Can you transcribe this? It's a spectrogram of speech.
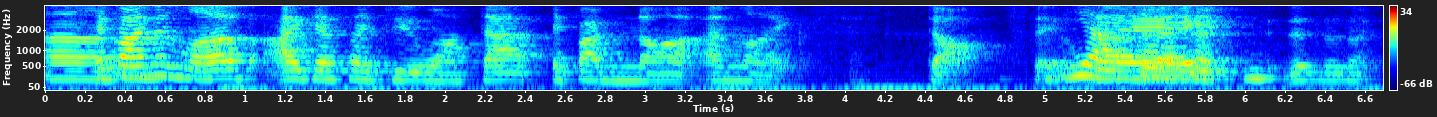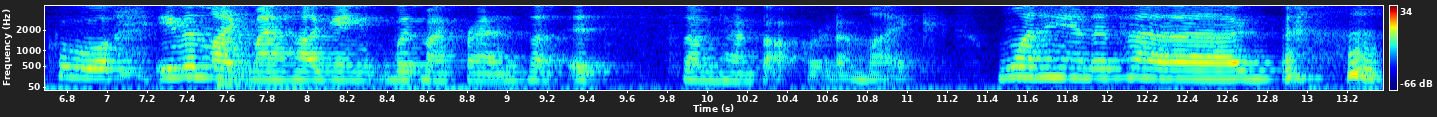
Um, if I'm in love, I guess I do want that. If I'm not, I'm like, stop, stay Yeah. away. this isn't cool. Even like my hugging with my friends, it's sometimes awkward. I'm like, one-handed hug.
